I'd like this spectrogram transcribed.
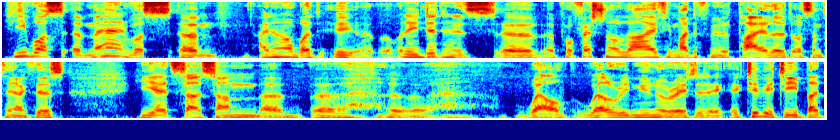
He was a man. Was um, I don't know what he, uh, what he did in his uh, professional life. He might have been a pilot or something like this. He had some, some uh, uh, well, well remunerated activity, but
